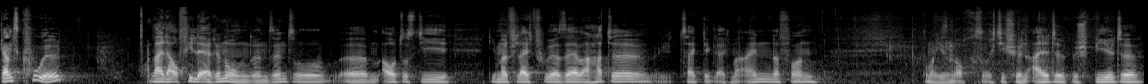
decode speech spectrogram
Ganz cool, weil da auch viele Erinnerungen drin sind, so ähm, Autos, die, die man vielleicht früher selber hatte. Ich zeig dir gleich mal einen davon. Guck mal, hier sind auch so richtig schön alte, bespielte.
